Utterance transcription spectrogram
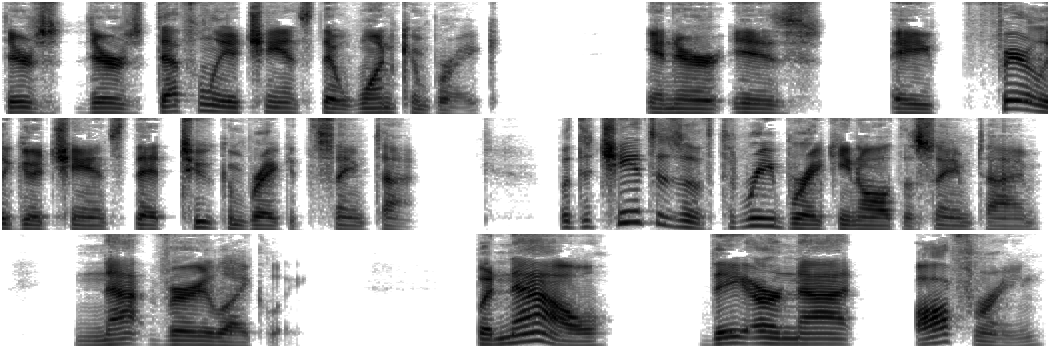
there's there's definitely a chance that one can break, and there is a fairly good chance that two can break at the same time. But the chances of three breaking all at the same time, not very likely. But now they are not offering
